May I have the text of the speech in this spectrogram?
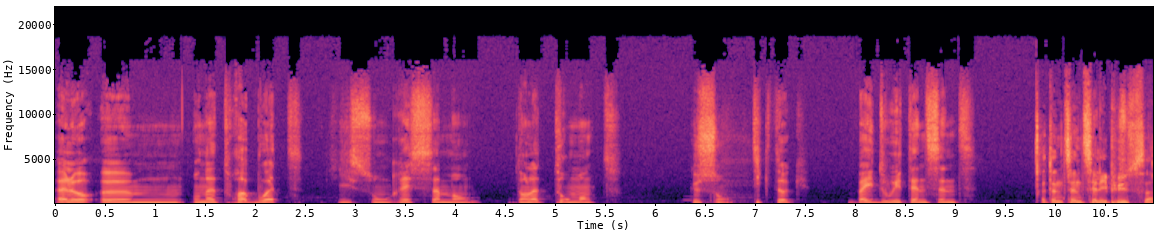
Alors, euh, on a trois boîtes qui sont récemment dans la tourmente, que sont TikTok, Baidu et Tencent. Ah, Tencent, c'est les puces, ça.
